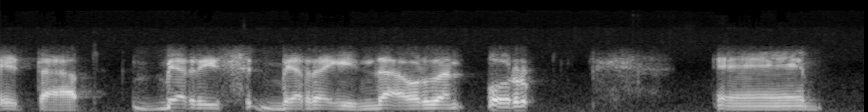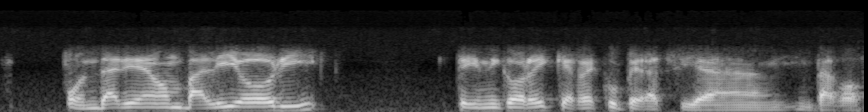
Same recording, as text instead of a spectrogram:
eta berriz berregin da. Orduan, hor, e, ondarian balio hori, tekniko horreik errekuperatzia dago.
